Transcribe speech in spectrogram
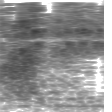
عليم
